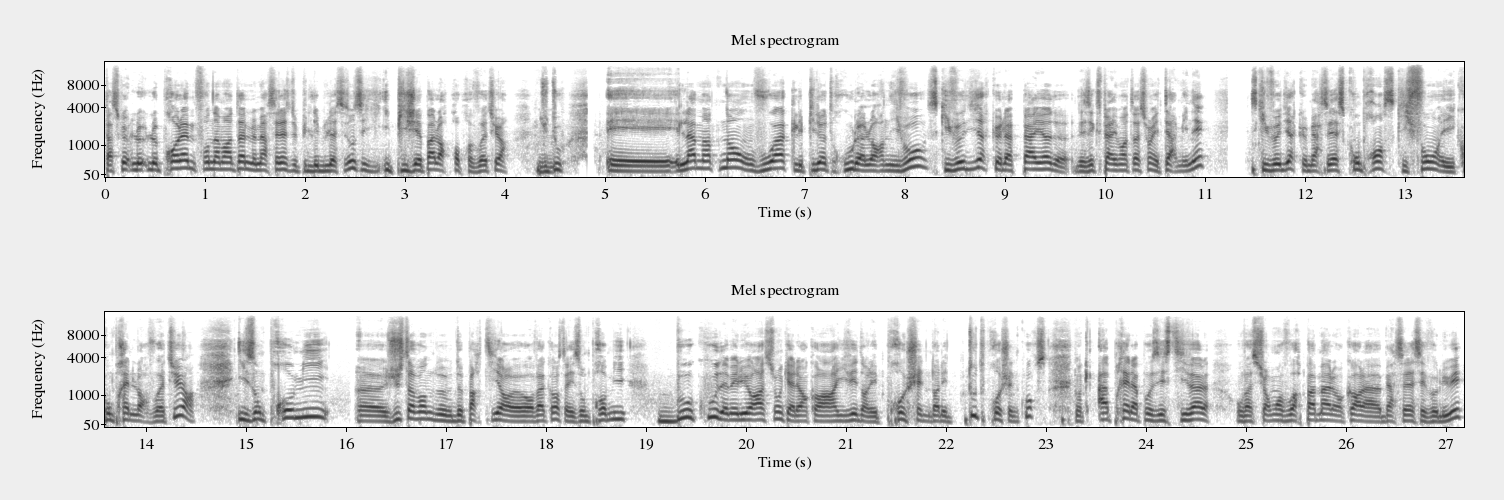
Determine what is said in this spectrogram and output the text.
parce que le, le problème fondamental de Mercedes depuis le début de la saison, c'est qu'ils pigeaient pas leur propre voiture du Mhm. tout. Et là maintenant, on voit que les pilotes roulent à leur niveau, ce qui veut dire que la période des expérimentations est terminée. Ce qui veut dire que Mercedes comprend ce qu'ils font et ils comprennent leur voiture. Ils ont promis, euh, juste avant de, partir euh, en vacances, ils ont promis beaucoup d'améliorations qui allaient encore arriver dans les prochaines, dans les toutes prochaines courses. Donc après la pause estivale, on va sûrement voir pas mal encore la Mercedes évoluer.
